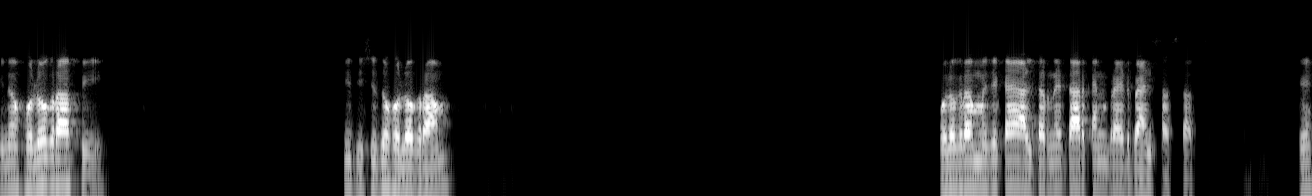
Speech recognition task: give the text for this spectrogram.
in a holography see this is a hologram hologram म्हणजे काय alternate dark and bright bands असतात okay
